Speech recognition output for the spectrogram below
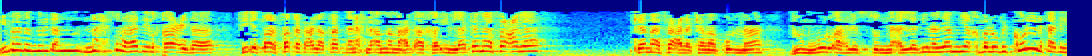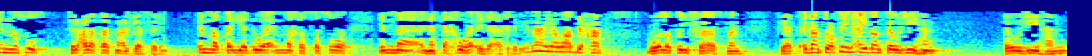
لماذا نريد أن نحصر هذه القاعدة في إطار فقط علاقاتنا نحن أما مع الآخرين؟ لا كما فعل كما فعل كما قلنا جمهور أهل السنة الذين لم يقبلوا بكل هذه النصوص في العلاقات مع الكافرين. إما قيدوها إما خصصوها إما نسخوها إلى آخره. لا هي واضحة ولطيفة أصلا. إذا تعطيني أيضا توجيها توجيها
